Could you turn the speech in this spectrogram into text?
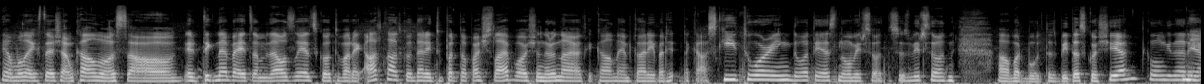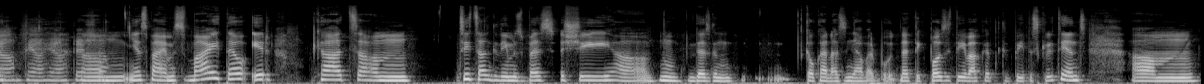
Jā, man liekas, tiešām kalnos uh, ir tik nebeidzami daudz lietas, ko tu vari atklāt, ko darīt. Tu par to pašu slēpošanu runājot, ka kalniem tu arī vari kā ski touring doties no virsotnes uz virsotni. Uh, varbūt tas bija tas, ko šie kungi darīja. Jā, jā, jā tiešām. Um, iespējams, vai tev ir kāds. Um, Cits atgadījums bez šī uh, nu, diezgan kaut kādā ziņā varbūt netik pozitīvā, kad, kad bija tas kritiens. Um,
